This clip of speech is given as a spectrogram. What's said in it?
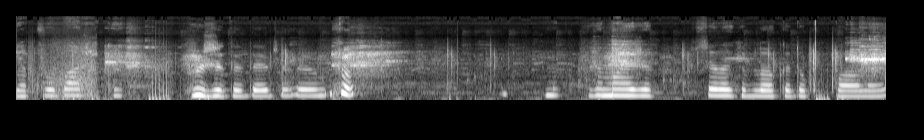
Як ви бачите, вже туди вже, майже силики блоки докупали.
